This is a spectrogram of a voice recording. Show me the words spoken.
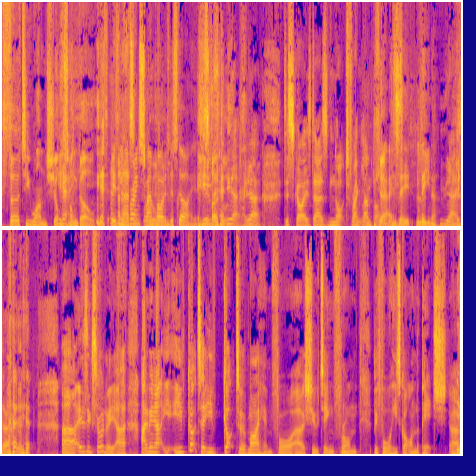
31 shots Yeah. on goal. Is he Frank scored. Lampard in disguise? He- yeah, yeah, disguised as not Frank Lampard. yeah, indeed. Lena. Yeah. So- Uh, it's extraordinary. Uh, I mean, uh, y- you've got to you've got to admire him for uh, shooting from before he's got on the pitch. Uh,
